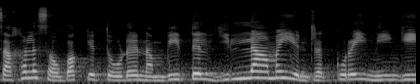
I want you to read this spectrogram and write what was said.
சகல சௌபாக்கியத்தோடு நம் வீட்டில் இல்லாமை என்ற குறை நீங்கி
